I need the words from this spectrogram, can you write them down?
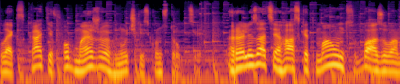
флекс-катів обмежує гнучкість конструкції. Реалізація Gasket Mount базова.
